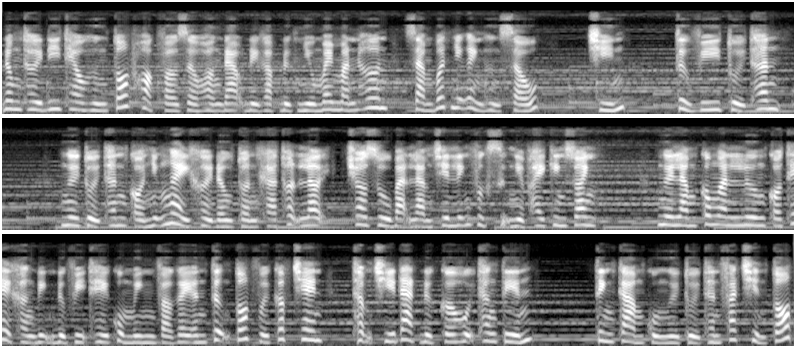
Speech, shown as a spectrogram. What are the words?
đồng thời đi theo hướng tốt hoặc vào giờ hoàng đạo để gặp được nhiều may mắn hơn, giảm bớt những ảnh hưởng xấu. 9. Tử vi tuổi thân Người tuổi thân có những ngày khởi đầu tuần khá thuận lợi, cho dù bạn làm trên lĩnh vực sự nghiệp hay kinh doanh. Người làm công ăn lương có thể khẳng định được vị thế của mình và gây ấn tượng tốt với cấp trên, thậm chí đạt được cơ hội thăng tiến. Tình cảm của người tuổi thân phát triển tốt,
